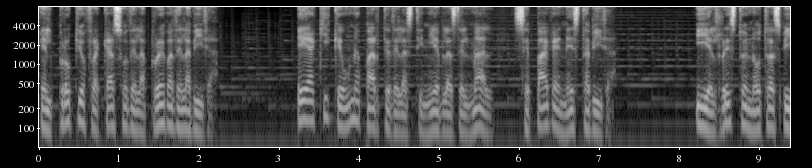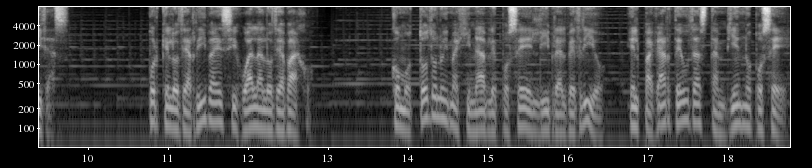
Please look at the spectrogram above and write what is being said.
el propio fracaso de la prueba de la vida. He aquí que una parte de las tinieblas del mal se paga en esta vida. Y el resto en otras vidas. Porque lo de arriba es igual a lo de abajo. Como todo lo imaginable posee el libre albedrío, el pagar deudas también lo posee.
